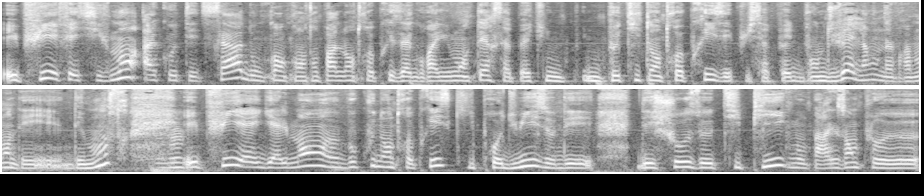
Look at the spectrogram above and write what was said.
Et puis effectivement, à côté de ça, donc quand, on parle d'entreprise agroalimentaire, ça peut être une, petite entreprise et puis ça peut être bon duel. Hein, on a vraiment des, des monstres. Mhm. Et puis il y a également euh, beaucoup d'entreprises qui produisent des, des, choses typiques. Bon, par exemple, euh,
